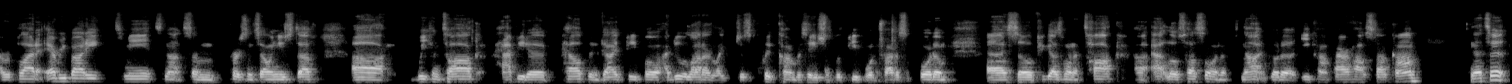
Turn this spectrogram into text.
I reply to everybody. It's me. It's not some person selling you stuff. Uh, we can talk. Happy to help and guide people. I do a lot of like just quick conversations with people and try to support them. Uh, so if you guys want to talk, uh, at Los Hustle, and if not, go to ecompowerhouse.com. And that's it.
